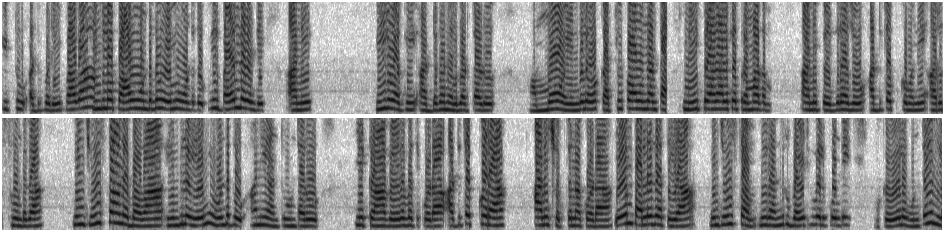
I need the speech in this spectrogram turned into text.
కిట్టు అడ్డుపడి బావా ఇందులో పాము ఉండదు ఏమీ ఉండదు మీరు బయలుదేరండి అని బీరువాకి అడ్డుగా నిలబడతాడు. అమ్మో ఇందులో కట్టెల పాము ఉందంట. మీ ప్రాణాలకే ప్రమాదం. అని పెద్దరాజు అడ్డు తప్పుకోమని అరుస్తూ ఉండగా మేము చూస్తాంలే బావా ఇందులో ఏమీ ఉండదు అని అంటూ ఉంటారు. ఇక వేదవతి కూడా అడ్డు తప్పుకోరా అని చెప్తున్నా కూడా ఏం పర్లేదు అత్తయ్య మేము చూస్తాం మీరందరూ బయటకు వెళ్ళిపోండి ఒకవేళ ఉంటే మీ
